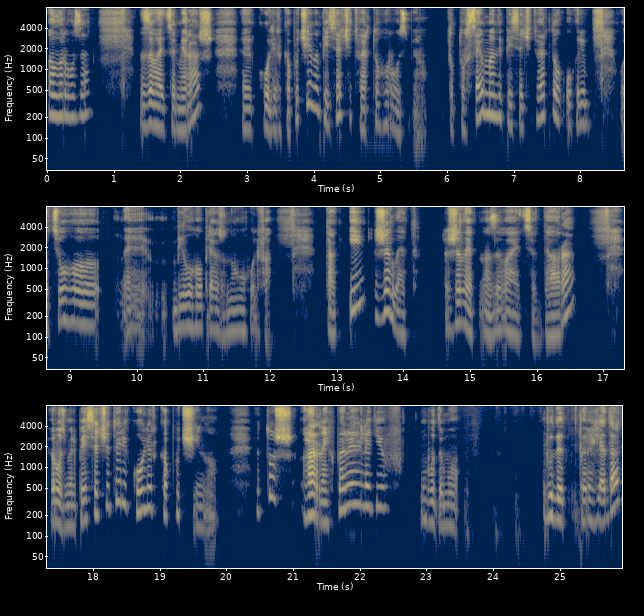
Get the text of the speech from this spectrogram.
Алроза, називається Міраж, е, колір капучино 54 розміру. Тобто все в мене 54-го, окрім оцього е, білого пряженого гольфа. Так, і жилет. Жилет називається Дара. Розмір 54, колір капучино. Тож, гарних переглядів. Будемо буде переглядати,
